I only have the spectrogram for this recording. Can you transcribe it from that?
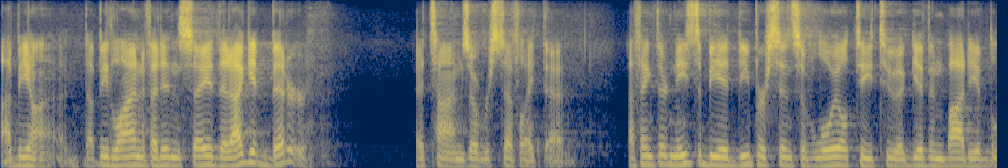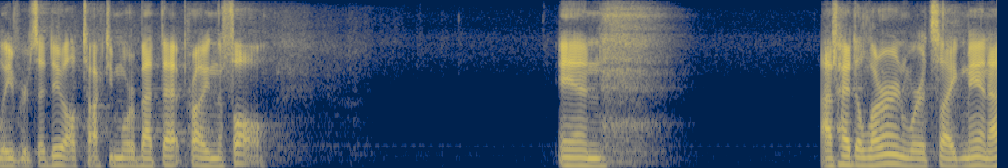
I'd be, I'd be lying if I didn't say that I get bitter at times over stuff like that. I think there needs to be a deeper sense of loyalty to a given body of believers. I do. I'll talk to you more about that probably in the fall. And I've had to learn where it's like, man, I,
